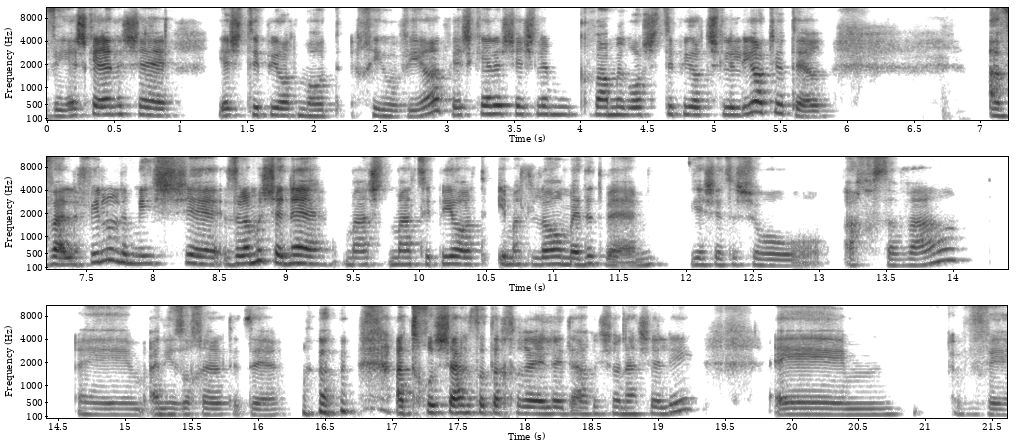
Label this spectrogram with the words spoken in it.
ויש כאלה שיש ציפיות מאוד חיוביות, ויש כאלה שיש להם כבר מראש ציפיות שליליות יותר. אבל אפילו למי ש... זה לא משנה מה, מה הציפיות, אם את לא עומדת בהן, יש איזושהי אכזבה. אמ, אני זוכרת את זה, התחושה הזאת אחרי הלידה הראשונה שלי. אמ, וזה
